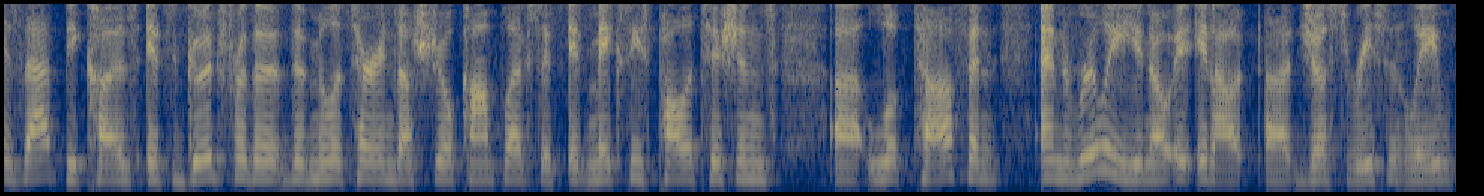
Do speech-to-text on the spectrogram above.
Is that because it's good for the, the military industrial complex? It, it makes these politicians uh, look tough. And, and really, you know, it, it out uh, just recently,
